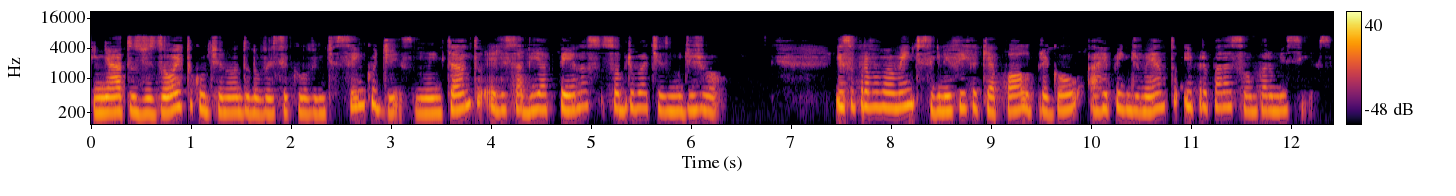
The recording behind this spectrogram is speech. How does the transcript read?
Em Atos 18, continuando no versículo 25, diz: No entanto, ele sabia apenas sobre o batismo de João. Isso provavelmente significa que Apolo pregou arrependimento e preparação para o Messias.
